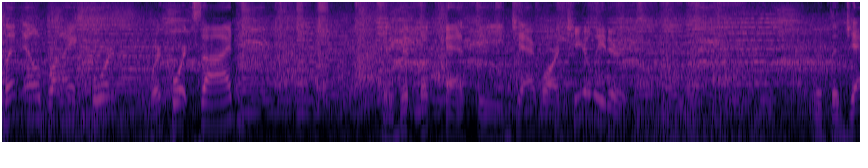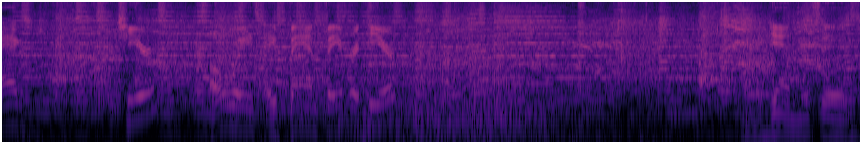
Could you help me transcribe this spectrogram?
Clint L. Bryant Court. We're courtside. Get a good look at the Jaguar cheerleaders. With the Jags cheer, always a fan favorite here. Again, this is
